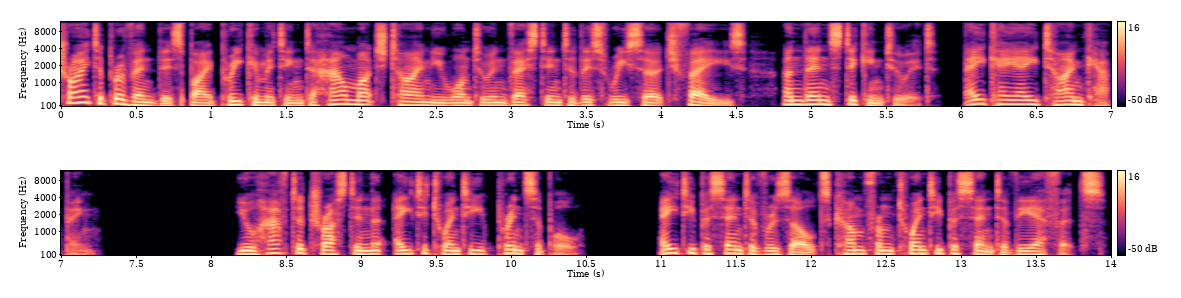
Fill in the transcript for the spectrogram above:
Try to prevent this by pre-committing to how much time you want to invest into this research phase, and then sticking to it, aka time capping. You'll have to trust in the 80-20 principle. 80% of results come from 20% of the efforts.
